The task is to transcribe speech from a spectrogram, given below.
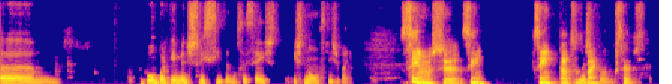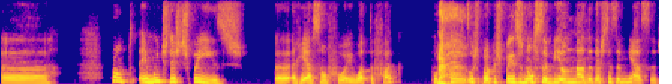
um, bombardeamentos suicida. Não sei se é isto, isto não se diz bem. Sim, mas eh, sim. Sim, está tudo Mas bem, pronto. percebes? Uh, pronto, em muitos destes países uh, a reação foi what the fuck, porque os próprios países não sabiam nada destas ameaças.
